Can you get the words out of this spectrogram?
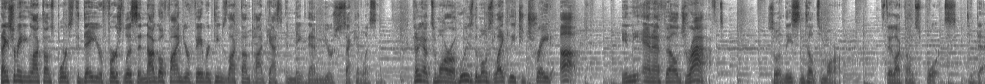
Thanks for making Locked On Sports today your first listen. Now go find your favorite team's Locked On podcast and make them your second listen. Coming up tomorrow, who is the most likely to trade up in the NFL draft? So at least until tomorrow, stay locked on sports today.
